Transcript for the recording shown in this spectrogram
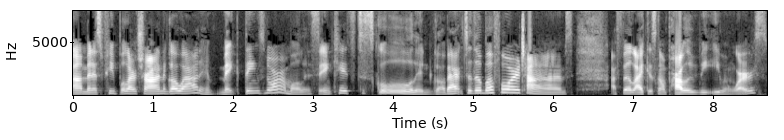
Um, and as people are trying to go out and make things normal and send kids to school and go back to the before times, I feel like it's going to probably be even worse.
